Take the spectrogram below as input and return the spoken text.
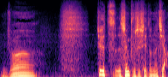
你说这个子真不是谁都能嫁的。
